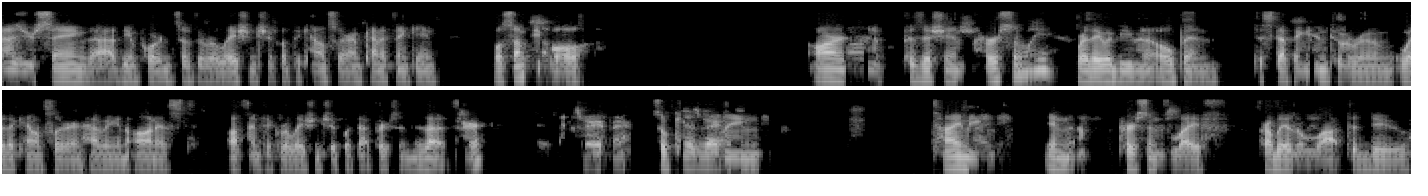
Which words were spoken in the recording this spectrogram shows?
as you're saying that, the importance of the relationship with the counselor, I'm kind of thinking, well, some people aren't in a position personally where they would be even open to stepping into a room with a counselor and having an honest, authentic relationship with that person. Is that fair? That's very fair. So, counseling, timing in a person's life probably has a lot to do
